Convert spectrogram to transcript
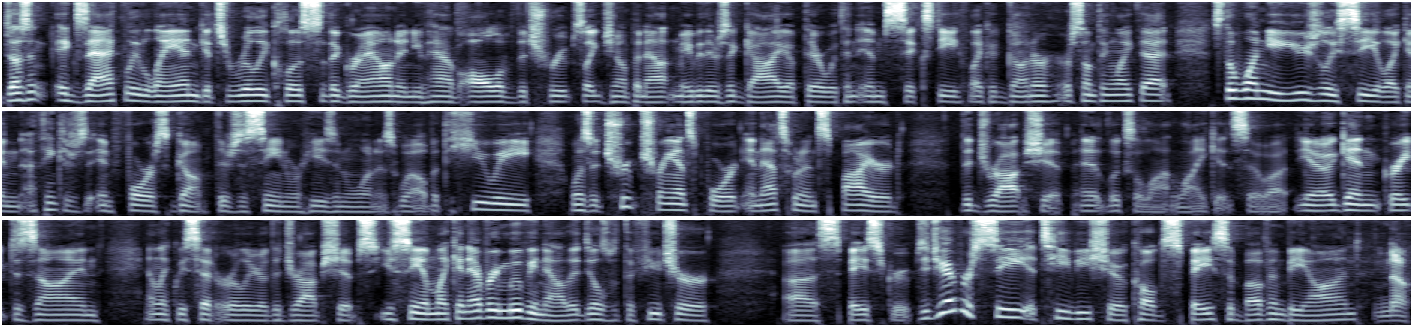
doesn't exactly land, gets really close to the ground, and you have all of the troops like jumping out. And maybe there's a guy up there with an M60, like a gunner or something like that. It's the one you usually see, like in I think there's in Forrest Gump. There's a scene where he's in one as well. But the Huey was a troop transport, and that's what inspired the dropship, and it looks a lot like it. So, uh, you know, again, great design, and like we said earlier, the dropships you see them like in every movie now that deals with the future uh, space group. Did you ever see a TV show called Space Above and Beyond? No.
